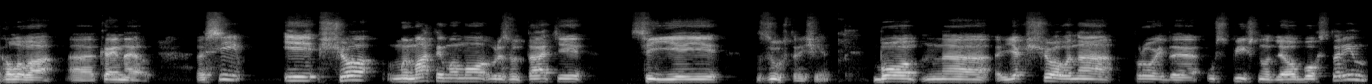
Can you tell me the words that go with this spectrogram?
голова КНР Сі. І що ми матимемо в результаті цієї зустрічі? Бо е, якщо вона пройде успішно для обох сторін,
